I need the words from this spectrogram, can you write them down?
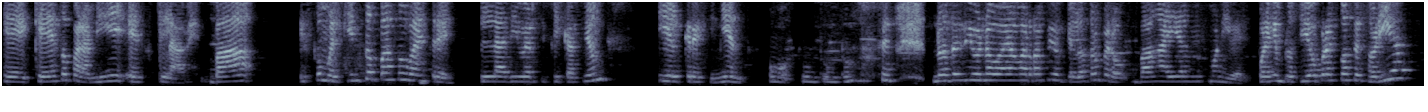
Que, que eso para mí es clave. Va, es como el quinto paso va entre la diversificación y el crecimiento. Es como, tum, tum, tum, no, sé, no sé si uno vaya más rápido que el otro, pero van ahí al mismo nivel. Por ejemplo, si yo presto asesorías,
